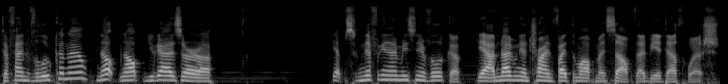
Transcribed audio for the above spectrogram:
Defend Veluca now? Nope, nope. You guys are, uh... Yep, significant enemies near Veluca. Yeah, I'm not even gonna try and fight them off myself. That'd be a death wish.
